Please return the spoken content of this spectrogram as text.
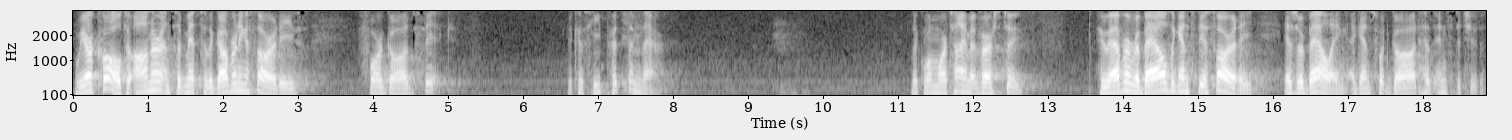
We are called to honor and submit to the governing authorities for God's sake, because He put them there. Look one more time at verse 2. Whoever rebels against the authority is rebelling against what God has instituted.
